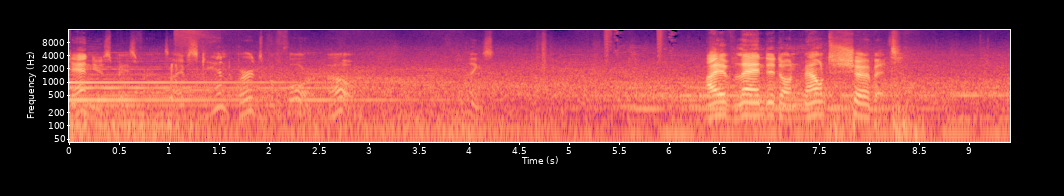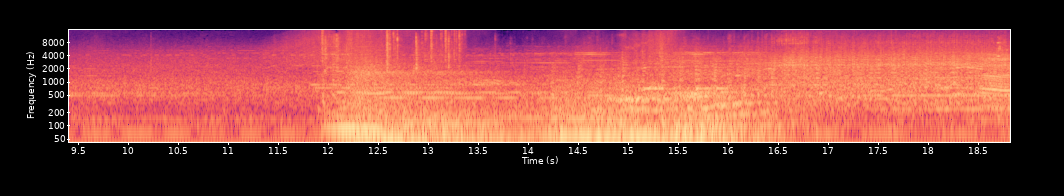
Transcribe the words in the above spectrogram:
Scan you, space friends. I've scanned birds before. Oh. Thanks. I have landed on Mount Sherbet. Uh,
